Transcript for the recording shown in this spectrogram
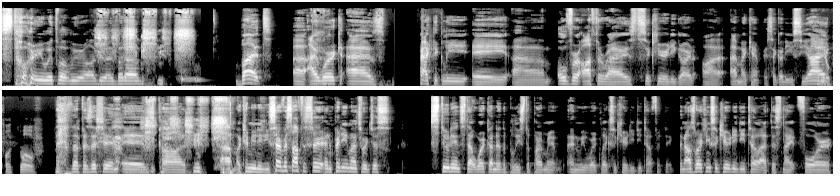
story with what we were all doing, but um, but uh, I work as practically a um over authorized security guard uh, at my campus. I go to UCI. Yo, 12. the position is called um, a community service officer, and pretty much we're just students that work under the police department, and we work like security detail for things. And I was working security detail at this night for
